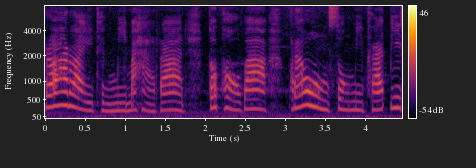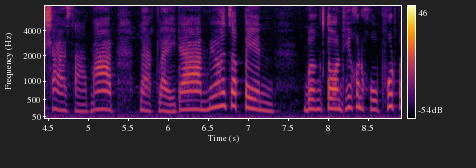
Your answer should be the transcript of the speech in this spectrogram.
เพราะอะไรถึงมีมหาราช ก็เพราะว่าพระองค์ทรงมีพระปีชาสามารถหลากหลายด้าน ไม่ว่าจะเป็นเบื้องต้นที่คุณครูพูดไป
